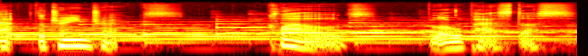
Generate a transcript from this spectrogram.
At the train tracks, clouds blow past us.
